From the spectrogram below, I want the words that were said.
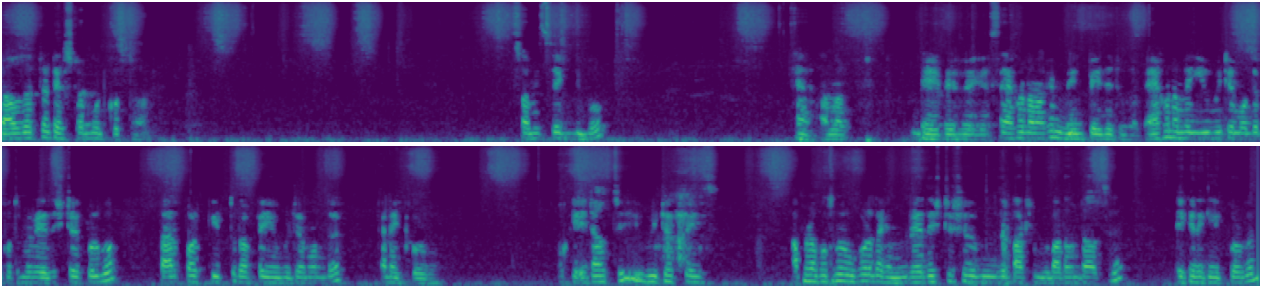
ব্রাউজারটা ডেস্কটপ মুড করতে হবে। আমি চেক দিব। হ্যাঁ আমার ভেরিফাই হয়ে গেছে। এখন আমাকে মেইন পেজে ঢুকাবে। এখন আমরা ইউবিটের মধ্যে প্রথমে রেজিস্টার করব। তারপর ক্রিপ্টোডকটা ইউবিটের মধ্যে কানেক্ট করব। ওকে এটা হচ্ছে ইউবিটের পেজ আপনারা প্রথমে উপরে দেখেন রেজিস্ট্রেশন যে বাটনটা আছে, এখানে ক্লিক করবেন।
